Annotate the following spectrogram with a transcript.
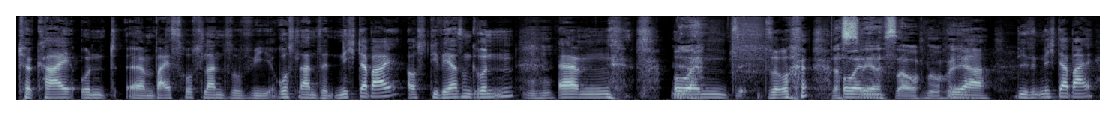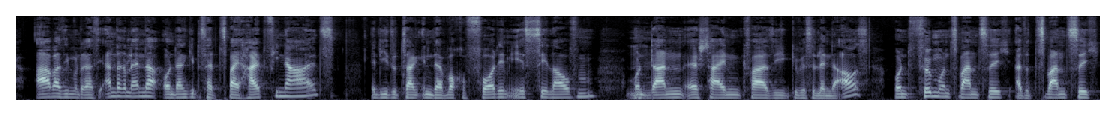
Türkei und ähm, Weißrussland sowie Russland sind nicht dabei, aus diversen Gründen. Ähm, Ja. und so. Das wäre es auch noch. Ey. Ja, die sind nicht dabei, aber 37 andere Länder und dann gibt es halt zwei Halbfinals, die sozusagen in der Woche vor dem ESC laufen und dann äh, scheiden quasi gewisse Länder aus und 25, also 20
